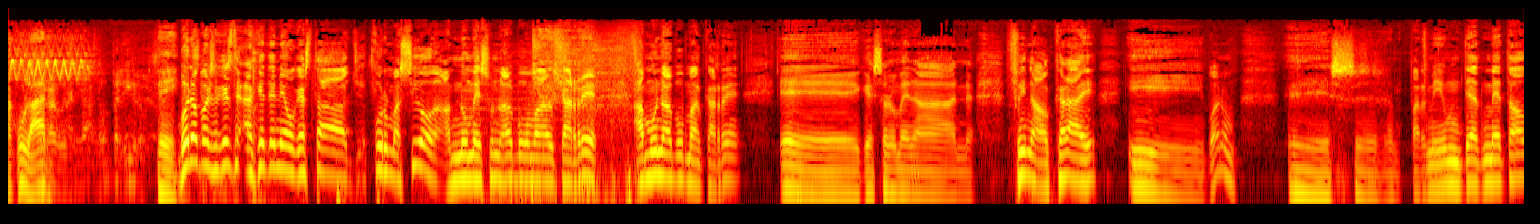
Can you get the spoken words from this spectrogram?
Espectacular. Sí. Bueno, doncs aquest, aquí teniu aquesta formació amb només un àlbum al carrer, amb un àlbum al carrer, eh, que s'anomenen Final Cry, i, bueno, és per mi un death metal,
